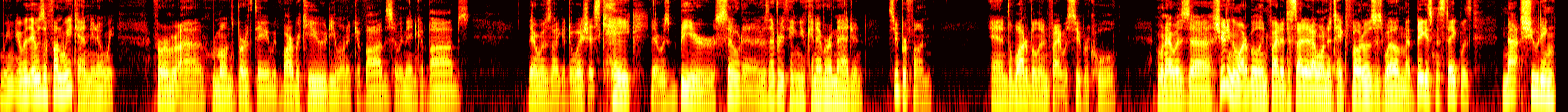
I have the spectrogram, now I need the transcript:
we it was it was a fun weekend. You know, we for uh, Ramon's birthday we barbecued. He wanted kebabs, so we made kebabs. There was like a delicious cake. There was beer, soda. There was everything you can ever imagine. Super fun. And the water balloon fight was super cool. When I was uh, shooting the water balloon fight, I decided I wanted to take photos as well. And my biggest mistake was not shooting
